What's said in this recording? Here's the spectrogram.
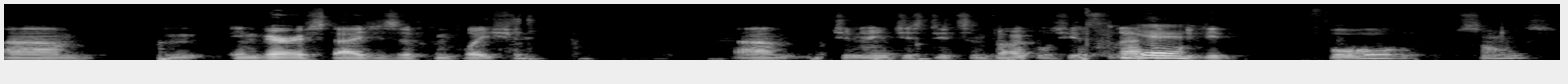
um, in- various stages of completion. Um, Janine just did some vocals yesterday. I Yeah. think you did four songs,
